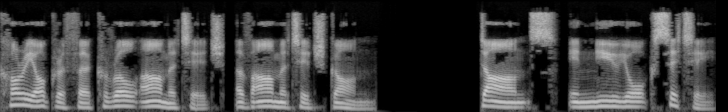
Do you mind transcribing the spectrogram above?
choreographer Karole Armitage, of Armitage Gone. Dance, in New York City.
